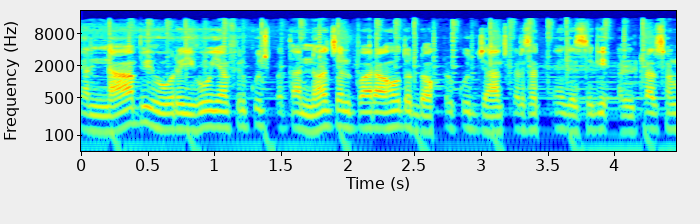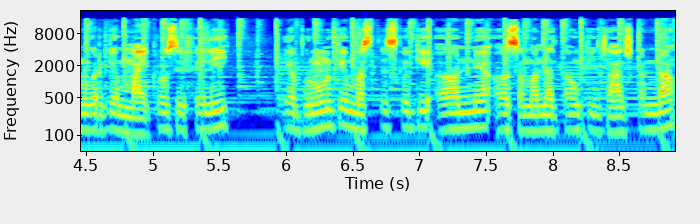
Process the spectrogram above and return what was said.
या ना भी हो रही हो या फिर कुछ पता ना चल पा रहा हो तो डॉक्टर कुछ जाँच कर सकते हैं, जैसे कि अल्ट्रासाउंड करके माइक्रोसिफेली या भ्रूण के मस्तिष्क की अन्य असामान्यताओं की जाँच करना।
